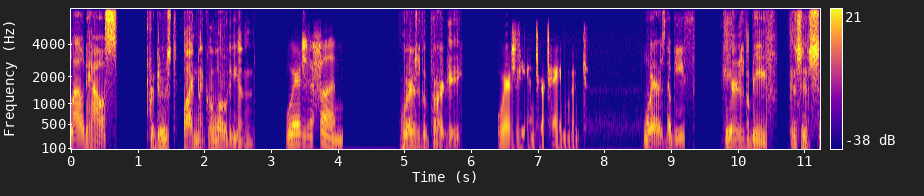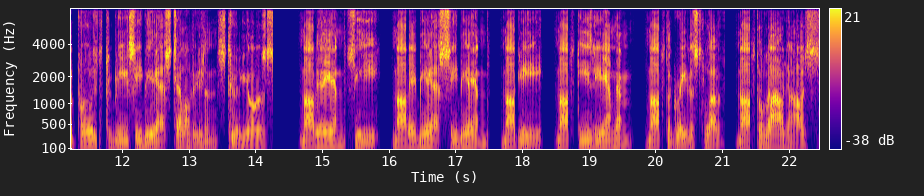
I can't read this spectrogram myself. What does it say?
Loud House. Produced by Nickelodeon. Where's the fun? Where's the party? Where's the entertainment? Where's the beef? Here's the beef. This is supposed to be CBS Television Studios. Not ANC, not ABS-CBN, not E, not DZMM, not The Greatest Love, not The Loud House.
